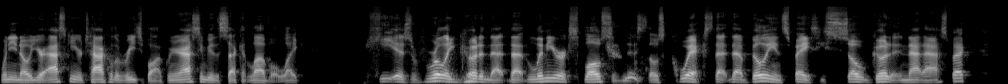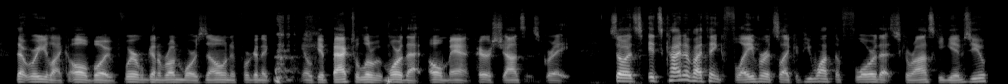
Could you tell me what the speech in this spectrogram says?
when you know you're asking your tackle to reach block, when you're asking to be the second level, like he is really good in that that linear explosiveness, those quicks, that that billion space. He's so good in that aspect that where you're like, oh boy, if we're going to run more zone, if we're going to you know get back to a little bit more of that, oh man, Paris Johnson is great. So it's it's kind of I think flavor. It's like if you want the floor that Skoronski gives you,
